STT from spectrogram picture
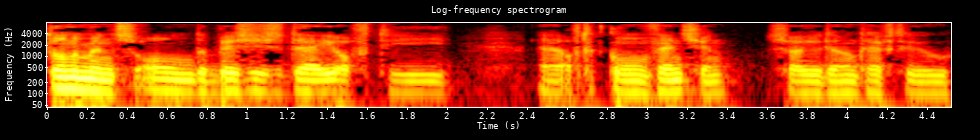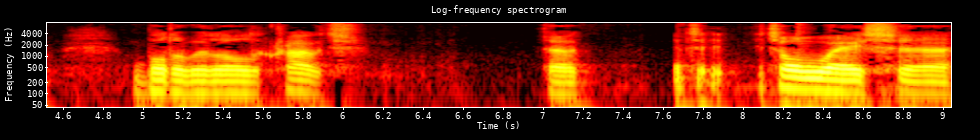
tournaments on the busiest day of the of the convention. So you don't have to bother with all the crowds. So it's it's always uh,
